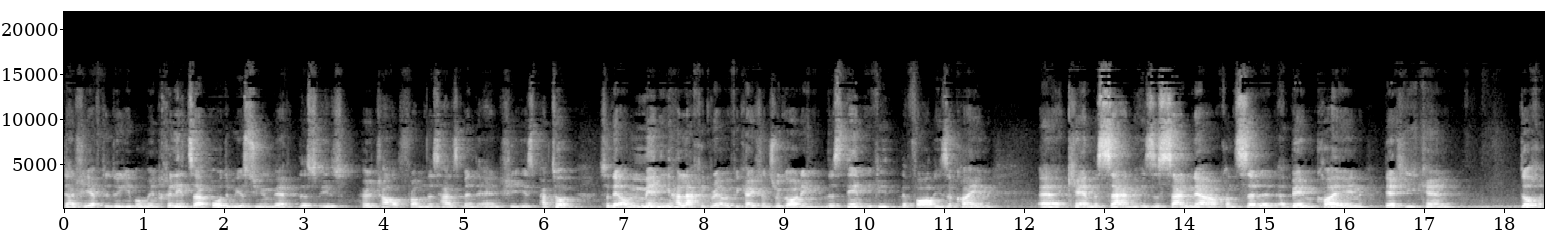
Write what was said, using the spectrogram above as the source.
does she have to do Yibum and Chalitza, or do we assume that this is her child from this husband and she is Patur? So there are many halachic ramifications regarding this din. If he, the father is a Kohen, uh, can the son, is the son now considered a Ben Kohen that he can duchen?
